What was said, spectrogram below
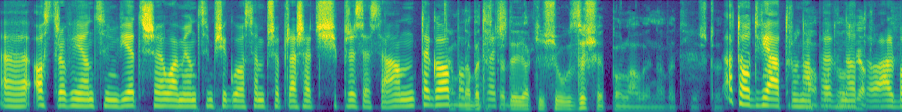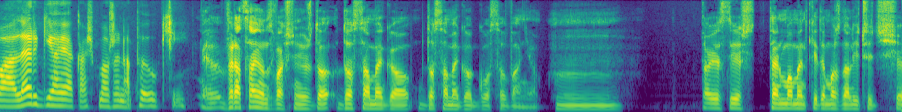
e, ostro wiejącym wietrze, łamiącym się głosem przepraszać prezesa. On tego Nawet wtedy jakieś łzy się polały nawet jeszcze. A to od wiatru na A, pewno, to, to, albo alergia jakaś może na pyłki. E, wracając właśnie już do, do, samego, do samego głosowania. Mm, to jest już ten moment, kiedy można liczyć e,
